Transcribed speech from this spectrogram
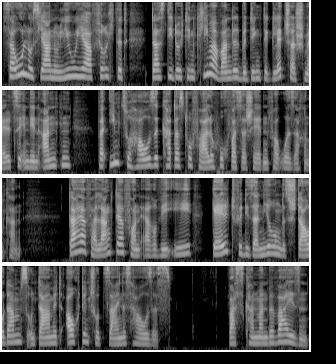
Saul Luciano Liuya fürchtet, dass die durch den Klimawandel bedingte Gletscherschmelze in den Anden bei ihm zu Hause katastrophale Hochwasserschäden verursachen kann. Daher verlangt er von RWE Geld für die Sanierung des Staudamms und damit auch den Schutz seines Hauses. Was kann man beweisen,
